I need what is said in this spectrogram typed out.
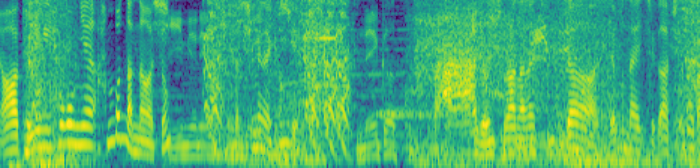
야 델롱이 효공이 한 번도 안 나왔죠? 시면의 자 시면의 경계 내가 곧 아 연출 하나는 진짜 세븐나이츠가 최고다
